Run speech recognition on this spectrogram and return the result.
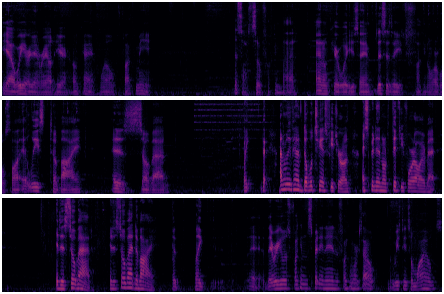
Yeah, we are getting railed here. Okay, well, fuck me. This slot's so fucking bad. I don't care what you say. This is a fucking horrible slot. At least to buy, it is so bad. Like, I don't even have double chance feature on. I spent in on $54 bet. It is so bad. It is so bad to buy. But, like, There he goes, fucking spinning and it fucking works out. We just need some wilds.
